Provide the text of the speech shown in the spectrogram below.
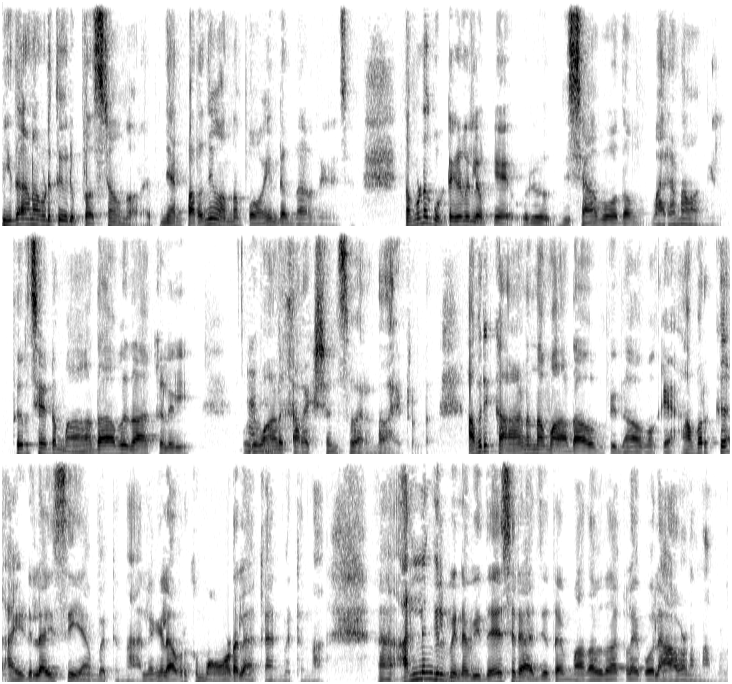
ഇതാണ് അവിടുത്തെ ഒരു പ്രശ്നം എന്ന് പറയുന്നത്. ഞാൻ പറഞ്ഞു വന്ന പോയിന്റ് എന്താണെന്ന് ചോദിച്ചാൽ നമ്മുടെ കുട്ടികളിലൊക്കെ ഒരു ദിശാബോധം വരണമെങ്കിൽ തീർച്ചയായിട്ടും മാതാപിതാക്കളിൽ ഒരുപാട് കറക്ഷൻസ് വരേണ്ടതായിട്ടുണ്ട്. അവർ കാണുന്ന മാതാവും പിതാവും ഒക്കെ അവർക്ക് ഐഡലൈസ് ചെയ്യാൻ പറ്റുന്ന അല്ലെങ്കിൽ അവർക്ക് മോഡലാക്കാൻ പറ്റുന്ന അല്ലെങ്കിൽ പിന്നെ വിദേശ രാജ്യത്തെ മാതാപിതാക്കളെ പോലെ ആവണം നമ്മൾ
